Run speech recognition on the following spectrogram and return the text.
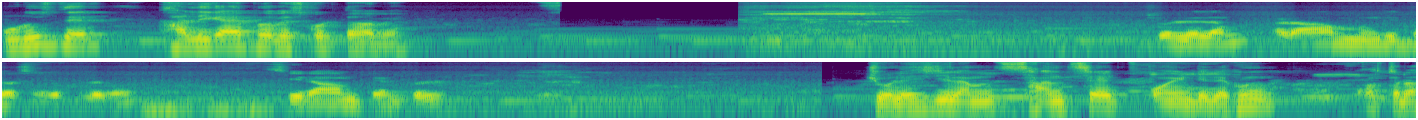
পুরুষদের খালি গায়ে প্রবেশ করতে হবে। চলে এলাম রাম মন্দির দর্শন করতে দেখুন শ্রীরাম টেম্পল চলে এসেছিলাম সানসেট পয়েন্টে দেখুন কতটা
